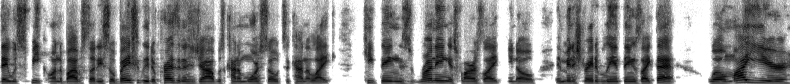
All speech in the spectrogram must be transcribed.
they would speak on the bible study. So basically the president's job was kind of more so to kind of like keep things running as far as like you know administratively and things like that. Well my year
